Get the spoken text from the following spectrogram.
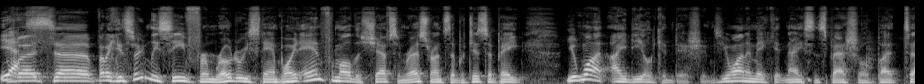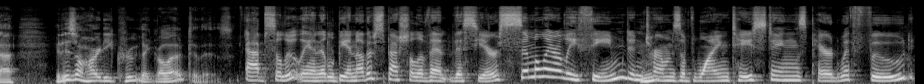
Yes. but uh, but I can certainly see from Rotary standpoint and from all the chefs and restaurants that participate, you want ideal conditions. You want to make it nice and special, but uh, it is a hardy crew that go out to this. Absolutely, and it'll be another special event this year, similarly themed in terms of wine tastings paired with food.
